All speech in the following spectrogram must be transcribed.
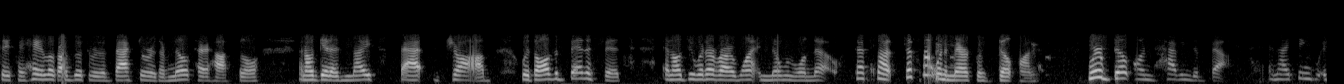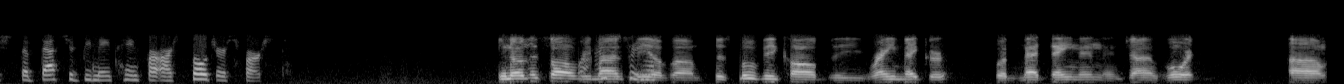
they say, hey, look, I'll go through the back door of the military hospital and I'll get a nice fat job with all the benefits and I'll do whatever I want and no one will know. That's not that's not what America was built on. We're built on having the best, and I think the best should be maintained for our soldiers first. You know, this all Well, reminds me of um, this movie called The Rainmaker with Matt Damon and Jon Voight. Um,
